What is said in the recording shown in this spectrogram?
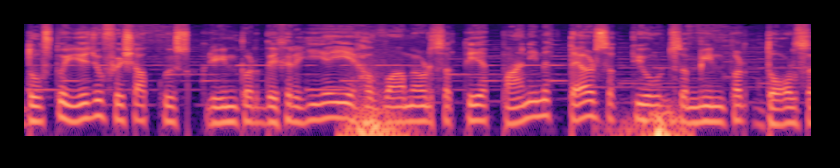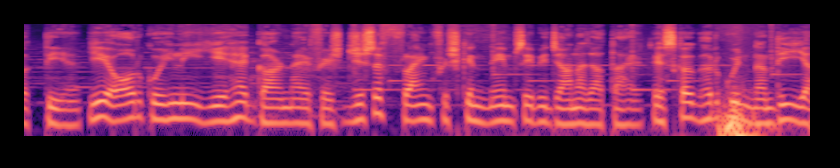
दोस्तों, ये जो फ़िश आपको स्क्रीन पर दिख रही है, ये हवा में उड़ सकती है, पानी में तैर सकती है और ज़मीन पर दौड़ सकती है। ये और कोई नहीं, ये है गार्नाई फ़िश जिसे फ्लाइंग फ़िश के नेम से भी जाना जाता है। इसका घर कोई नदी या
